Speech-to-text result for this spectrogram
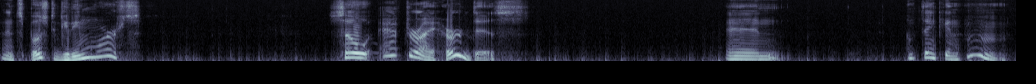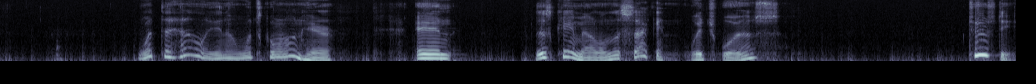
and it's supposed to get even worse. So after I heard this, and I'm thinking, hmm, what the hell, you know, what's going on here? And this came out on the 2nd, which was Tuesday.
